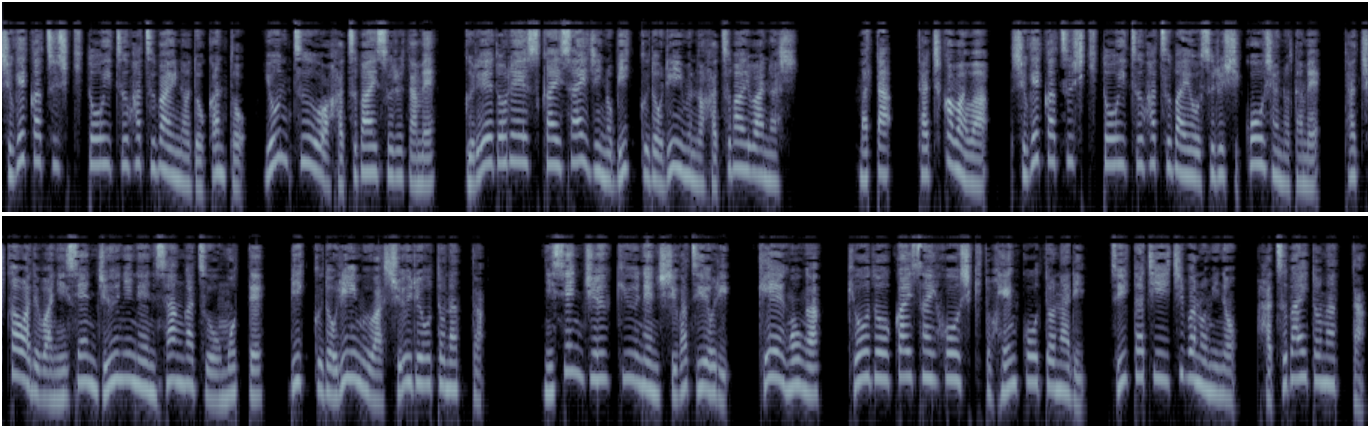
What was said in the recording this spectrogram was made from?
手芸活式統一発売のドカント4通を発売するため、グレードレース開催時のビッグドリームの発売はなし。また、立川は手芸活式統一発売をする試行者のため、立川では2012年3月をもってビッグドリームは終了となった。2019年4月より、計5が共同開催方式と変更となり、1日市場のみの発売となった。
